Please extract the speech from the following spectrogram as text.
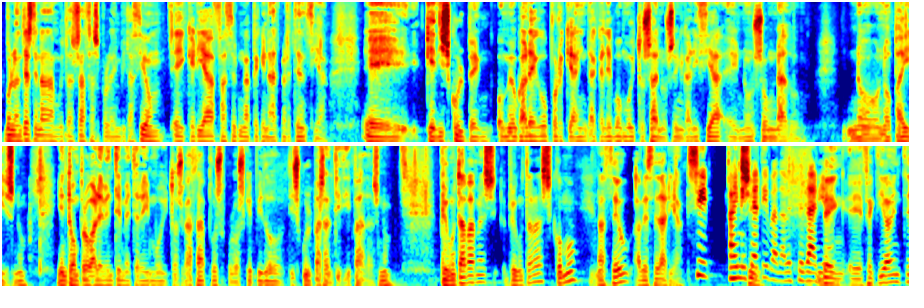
Bueno, antes de nada, moitas grazas pola invitación. Eh, quería facer unha pequena advertencia. Eh, que disculpen o meu galego, porque aínda que levo moitos anos en Galicia, eh, non son nado no, no país, non? E entón probablemente meterei moitos gazapos polos que pido disculpas anticipadas, non? Preguntábamos, preguntabas como naceu a Becedaria? Sí, a iniciativa sí. da Becedaria. Ben, efectivamente,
